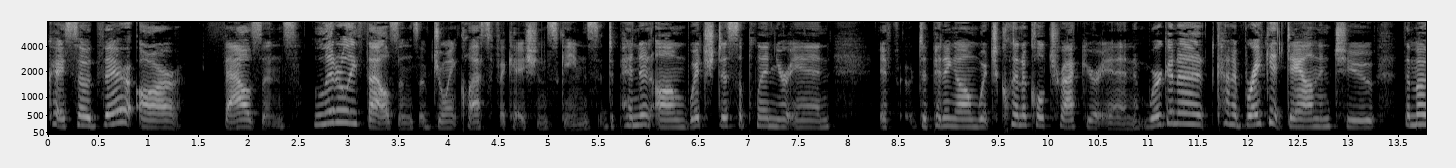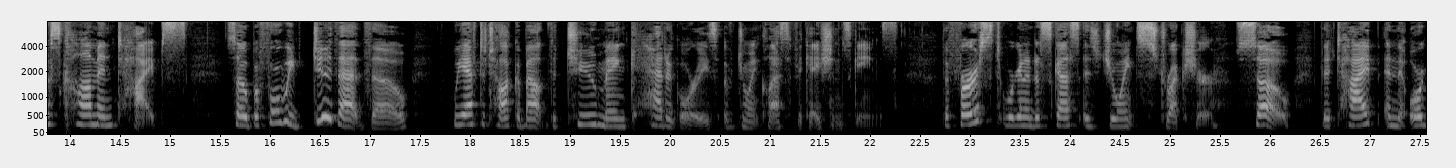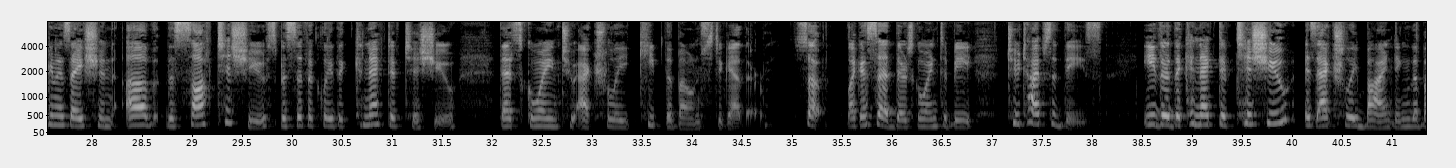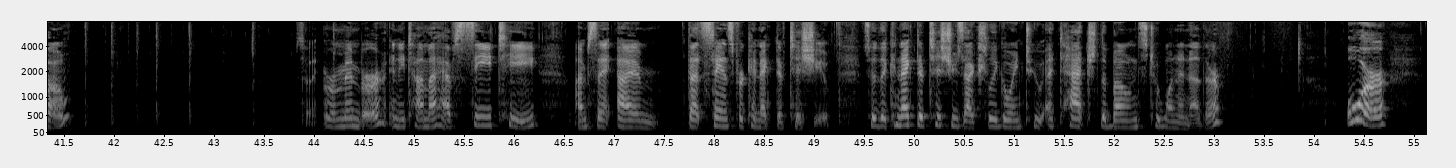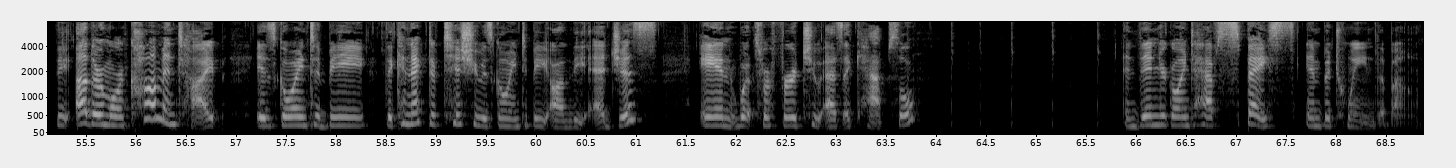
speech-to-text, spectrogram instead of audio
Okay, so there are thousands, literally thousands of joint classification schemes, dependent on which discipline you're in, if depending on which clinical track you're in. We're going to kind of break it down into the most common types. So before we do that though, we have to talk about the two main categories of joint classification schemes. The first we're going to discuss is joint structure. So, the type and the organization of the soft tissue, specifically the connective tissue, that's going to actually keep the bones together. So, like I said, there's going to be two types of these. Either the connective tissue is actually binding the bone. So remember, anytime I have CT, I'm saying I'm that stands for connective tissue. So the connective tissue is actually going to attach the bones to one another. Or the other more common type is going to be the connective tissue is going to be on the edges and what's referred to as a capsule. And then you're going to have space in between the bone.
